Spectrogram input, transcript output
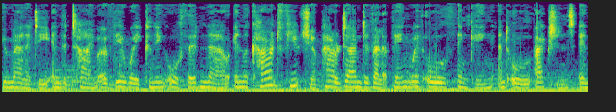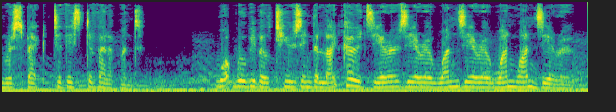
Humanity in the time of the awakening authored now in the current future paradigm developing with all thinking and all actions in respect to this development. What will be built using the light code 0010110?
